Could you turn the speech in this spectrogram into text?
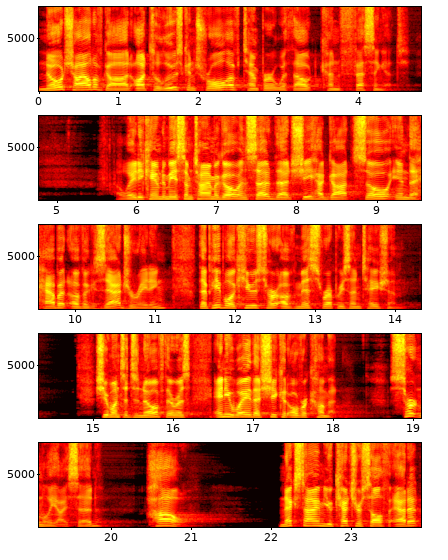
No child of God ought to lose control of temper without confessing it. A lady came to me some time ago and said that she had got so in the habit of exaggerating that people accused her of misrepresentation. She wanted to know if there was any way that she could overcome it. Certainly, I said. How? Next time you catch yourself at it,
